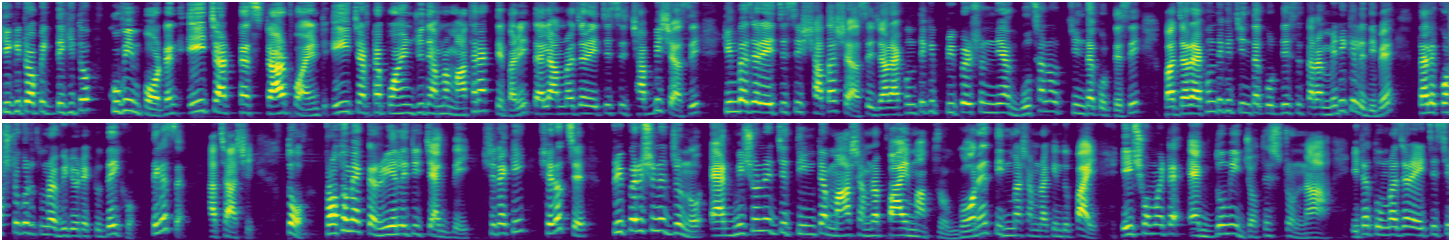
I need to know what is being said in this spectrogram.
কি কি টপিক দেখি তো? খুবই ইম্পর্টেন্ট এই চারটা স্টার পয়েন্ট এই চারটা পয়েন্ট যদি আমরা মাথায় রাখতে পারি, তাহলে আমরা যারা এইচএসসি ছাব্বিশে আছি কিংবা যারা এইচএসসি সাতাশে আছে, যারা এখন থেকে প্রিপারেশন নিয়ে গোছানোর চিন্তা করতেছি বা যারা এখন থেকে চিন্তা করতেছি তারা মেডিকেলে দিবে, তাহলে কষ্ট করে তোমরা ভিডিওটা একটু দেখো, ঠিক আছে? আচ্ছা আসি। তো, প্রথমে একটা রিয়েলিটি চেক দেই, সেটা কি? সেটা হচ্ছে প্রিপারেশনের জন্য অ্যাডমিশনের যে তিনটা মাস আমরা পাই মাত্র, গড়ে তিন মাস আমরা কিন্তু পাই, এই সময়টা একদমই যথেষ্ট না। এটা তোমরা যারা এইচএসসি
